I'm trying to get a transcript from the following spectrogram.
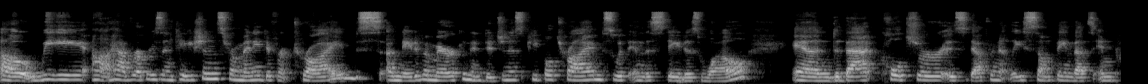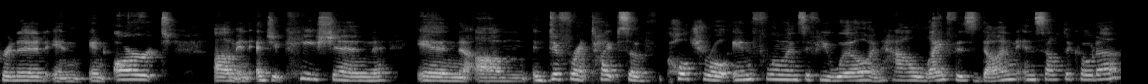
Uh, we uh, have representations from many different tribes, uh, Native American, Indigenous people tribes within the state as well and that culture is definitely something that's imprinted in in art um, in education in um, different types of cultural influence if you will and how life is done in south dakota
